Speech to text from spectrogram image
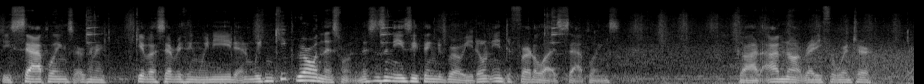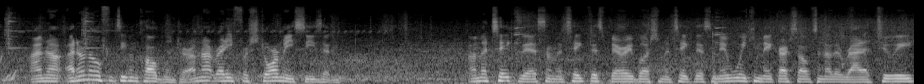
These saplings are going to give us everything we need, and we can keep growing this one. This is an easy thing to grow. You don't need to fertilize saplings. God, I'm not ready for winter. I'm not, I don't know if it's even called winter. I'm not ready for stormy season. I'm to take this, I'm to take this berry bush, I'm to take this, and maybe we can make ourselves another ratatouille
